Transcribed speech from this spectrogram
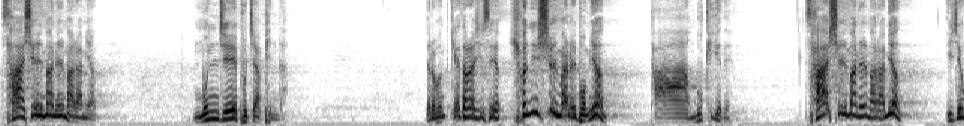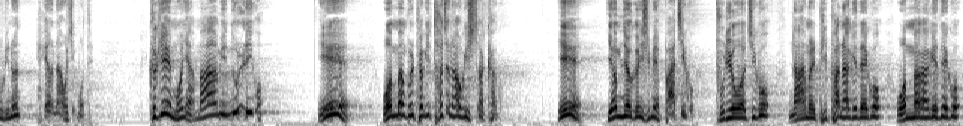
사실만을 말하면 문제에 붙잡힌다. 여러분 깨달아지세요? 현실만을 보면 다 묵히게 돼. 사실만을 말하면 이제 우리는 헤어나오지 못해. 그게 뭐냐? 마음이 눌리고, 예, 원망 불평이 터져 나오기 시작하고, 예, 염려 근심에 빠지고, 두려워지고, 남을 비판하게 되고, 원망하게 되고,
